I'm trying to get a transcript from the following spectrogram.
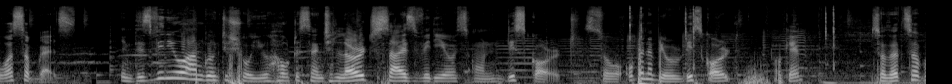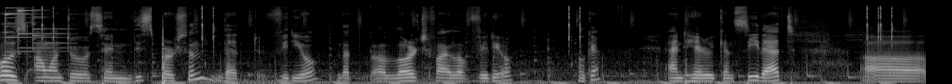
what's up guys? In this video i'm going to show you how to send large size videos on discord. So open up your discord okay? So let's suppose i want to send this person that video that uh, large file of video okay? And here you can see that uh,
